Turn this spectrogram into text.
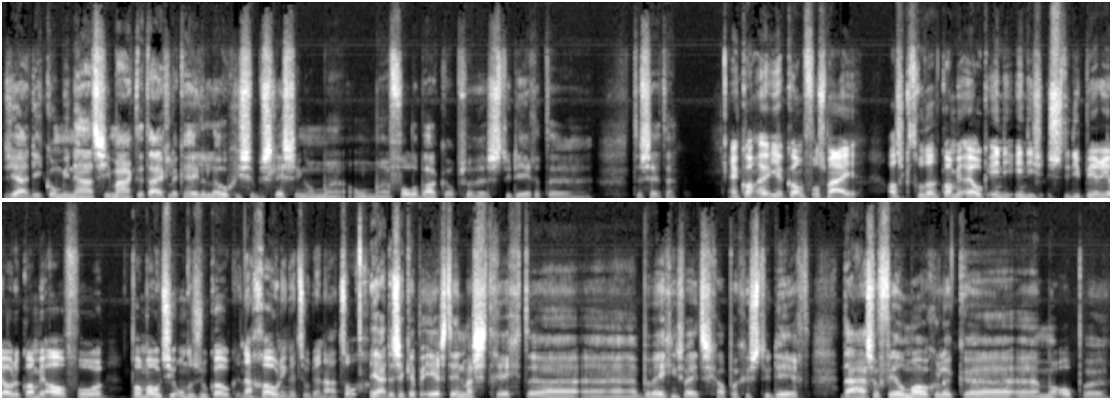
Dus ja, die combinatie maakt het eigenlijk een hele logische beslissing om, om volle bak op studeren te, te zetten. En je kwam volgens mij, als ik het goed had... kwam je ook in die, in die studieperiode... kwam je al voor promotieonderzoek ook naar Groningen toe daarna, toch? Ja, dus ik heb eerst in Maastricht eh, eh, bewegingswetenschappen gestudeerd. Daar zoveel mogelijk eh, me op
